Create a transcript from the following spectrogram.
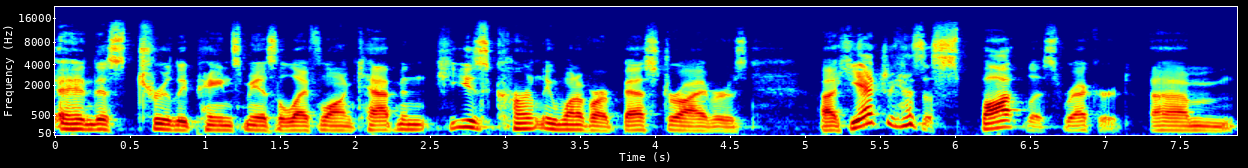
And this truly pains me as a lifelong cabman. He is currently one of our best drivers. Uh, he actually has a spotless record. Um,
